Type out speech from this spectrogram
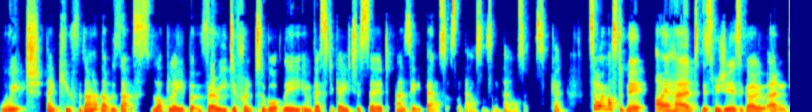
which thank you for that. That was that's lovely, but very different to what the investigator said, as in thousands and thousands and thousands. Okay. So I must admit, I had this was years ago, and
